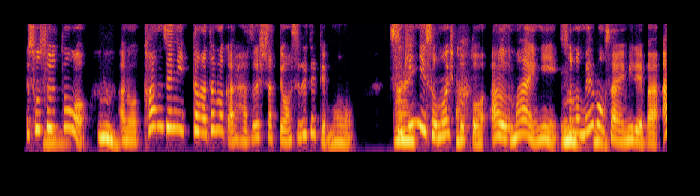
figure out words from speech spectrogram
でそうすると、うん。あの、完全に一旦頭から外しちゃって忘れてても、次にその人と会う前に、あそのメモさえ見れば、あ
